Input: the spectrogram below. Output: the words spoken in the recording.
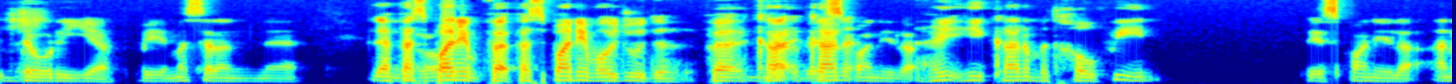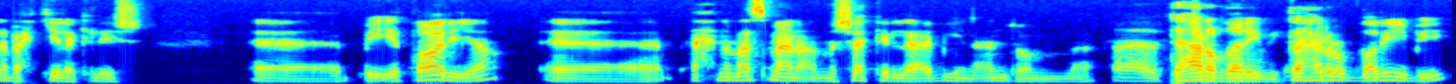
الدوريات مثلا لا في اسبانيا في في اسبانيا موجوده فكان كان لا. هي هي كانوا متخوفين. بإسبانيا لا. أنا بحكي لك ليش. آه بإيطاليا آه إحنا ما سمعنا عن مشاكل لاعبين عندهم آه، تهرب ضريبي. تهرب ضريبي.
